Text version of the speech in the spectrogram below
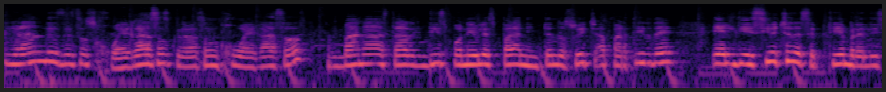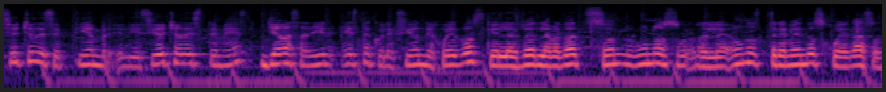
grandes de esos juegazos, que son juegazos, van a estar disponibles para Nintendo Switch a partir de el 18 de septiembre, el 18 de septiembre, el 18 de este mes, ya va a salir esta colección de juegos que las, la verdad son unos, unos tremendos juegazos.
